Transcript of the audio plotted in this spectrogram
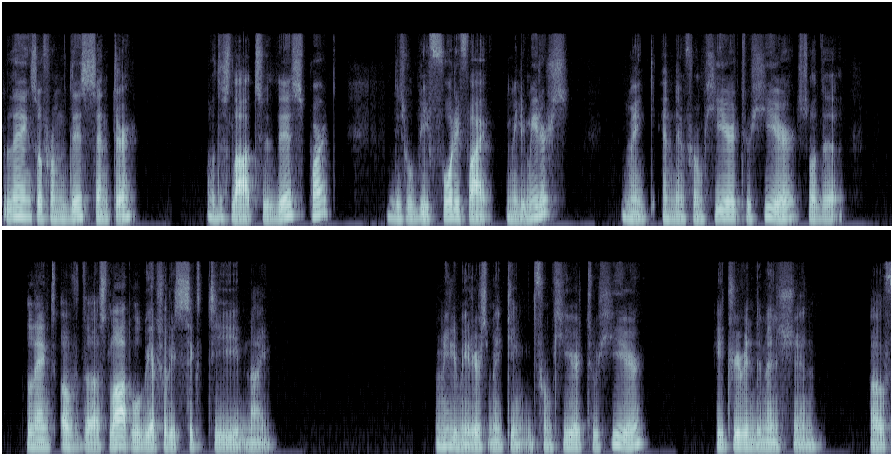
length. So from this center of the slot to this part, this will be 45 millimeters. Make and then from here to here, so the length of the slot will be actually 69 millimeters, making from here to here a driven dimension of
